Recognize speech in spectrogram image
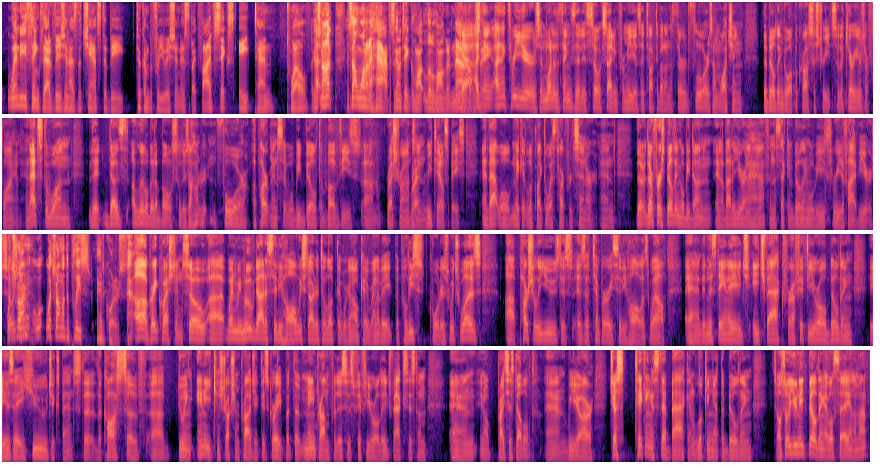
when do you think that vision has the chance to be to come to fruition? Is it like five, six, eight, ten, twelve? It's I- not. It's not one and a half. It's going to take a, lo- little longer than that. yeah, obviously. I think I think three years. And one of the things that is so exciting for me, as I talked about on the third floor, is I'm watching the building go up across the street. So the carriers are flying, and that's the one that does a little bit of both. So there's 104 apartments that will be built above these um, restaurants Right. and retail space, and that will make it look like the West Hartford Center. And their, their first building will be done in about a year and a half, and the second building will be three to five years. So What's wrong? What's wrong with the police headquarters? Oh, great question. So uh, when we moved out of City Hall, we started to look that we're going to okay renovate the police quarters, which was uh, partially used as as a temporary city hall as well. And in this day and age, HVAC for a 50 year old building is a huge expense. The the costs of uh, doing any construction project is great, but the main problem for this is 50 year old HVAC system, and you know prices doubled. And we are just taking a step back and looking at the building. It's also a unique building, I will say, and I'm not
